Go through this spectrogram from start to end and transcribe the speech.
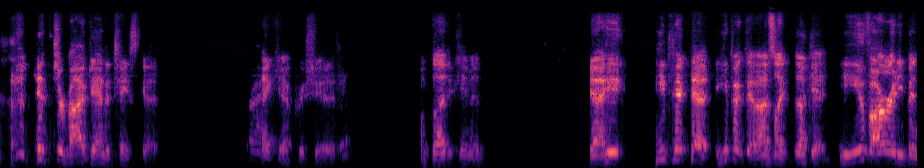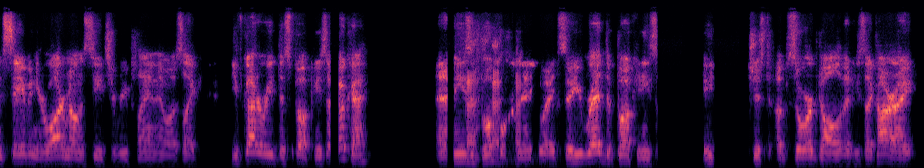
it survived and it tastes good. right. Thank you, I appreciate it. I'm glad you came in. Yeah, he he picked that. He picked it. I was like, look it, you've already been saving your watermelon seeds to replant them. I was like, you've got to read this book. And he's like, okay. And he's a bookworm anyway. So he read the book and he's he just absorbed all of it. He's like, all right,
